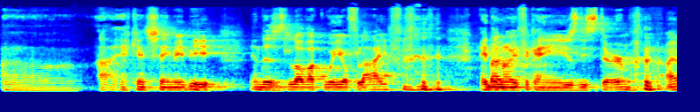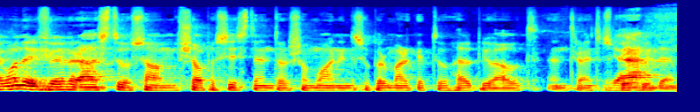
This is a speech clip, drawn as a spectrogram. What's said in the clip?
uh, I can say maybe in the Slovak way of life. I don't know if I can use this term. I wonder if you ever asked to some shop assistant or someone in the supermarket to help you out and try to speak Yeah. with them.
